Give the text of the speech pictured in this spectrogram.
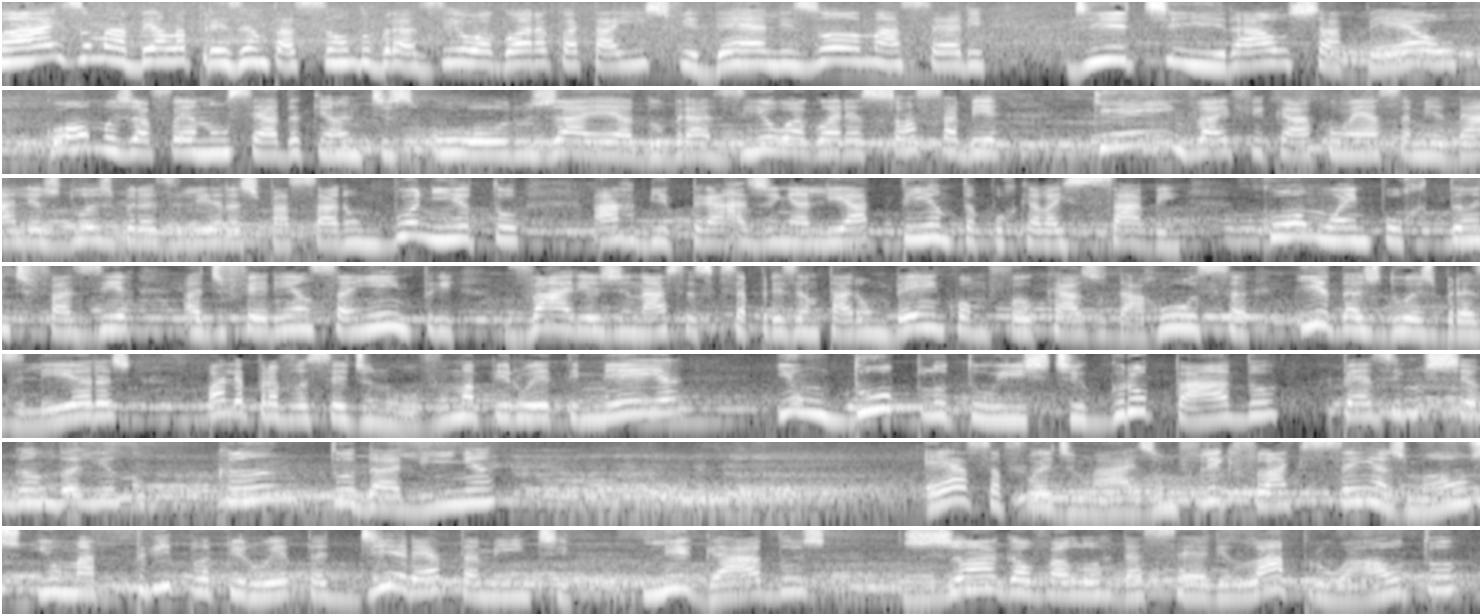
Mais uma bela apresentação do Brasil agora com a Thaís Fidelis, uma série de tirar o chapéu. Como já foi anunciado aqui antes, o ouro já é do Brasil, agora é só saber quem vai ficar com essa medalha. As duas brasileiras passaram bonito, a arbitragem ali atenta, porque elas sabem como é importante fazer a diferença entre várias ginastas que se apresentaram bem, como foi o caso da russa e das duas brasileiras. Olha para você de novo, uma pirueta e meia e um duplo twist grupado, pezinho chegando ali no canto da linha. Essa foi demais, um flick-flack sem as mãos e uma tripla pirueta diretamente ligados, joga o valor da série lá para o alto,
